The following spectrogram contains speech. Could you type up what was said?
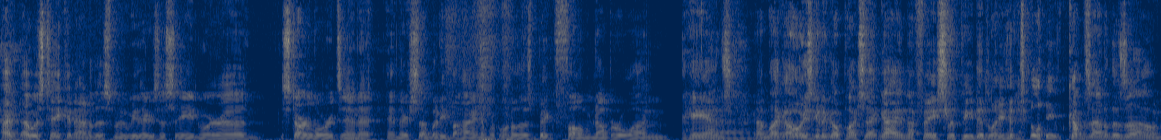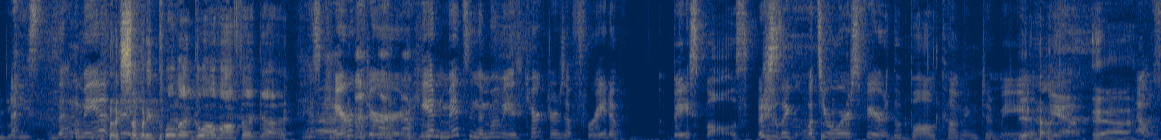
I, I was taken out of this movie. There's a scene where uh, Star Lord's in it, and there's somebody behind him with one of those big foam number one hands. Yeah, And I'm like, oh, he's gonna go punch that guy in the face repeatedly until he comes out of the zone. That man. Like somebody pull that glove off that guy. his character. He admits in the movie his character is afraid of baseballs. It's like, what's your worst fear? The ball coming to me. Yeah, Yeah. yeah. That was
